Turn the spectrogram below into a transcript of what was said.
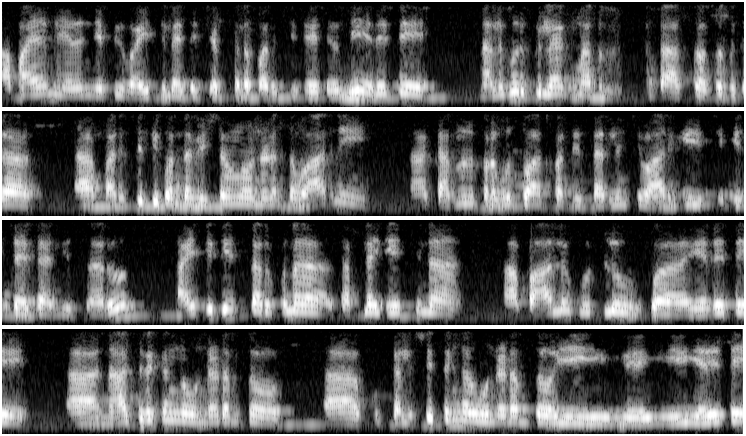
అపాయం లేదని చెప్పి వైద్యులు అయితే చెప్తున్న పరిస్థితి అయితే ఉంది. ఏదైతే నలుగురు పిల్లలకు మాత్రం కొంత అస్వస్థతగా పరిస్థితి కొంత విషయంగా ఉండడంతో వారిని ఆ, కర్నూలు ప్రభుత్వ ఆసుపత్రికి తరలించి వారికి చికిత్స అయితే అందిస్తున్నారు. ఐసిడిఎస్ తరఫున సప్లై చేసిన ఆ పాలు గుడ్లు ఏదైతే నాచరికంగా ఉండడంతో ఆ, కలుషితంగా ఉండడంతో ఈ ఏదైతే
